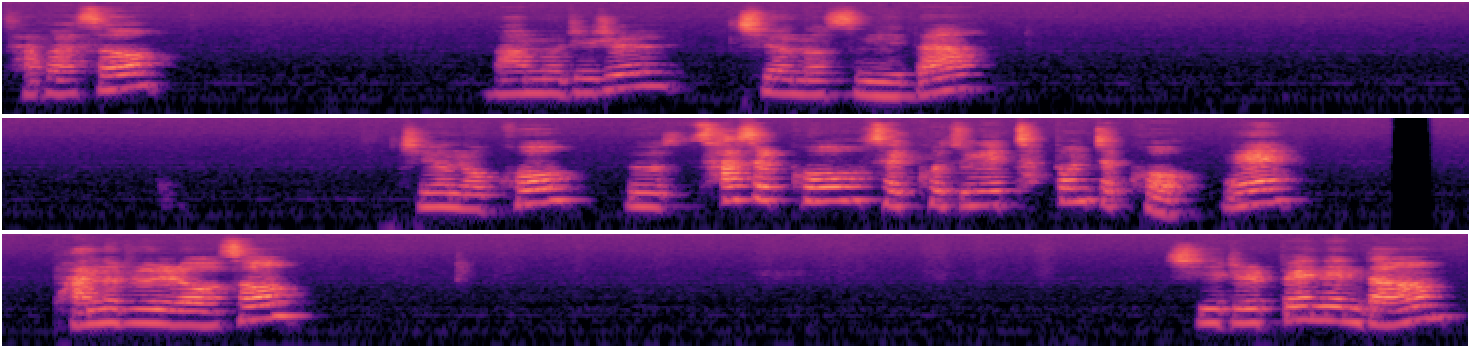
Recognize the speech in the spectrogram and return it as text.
잡아서 마무리를 지어 넣습니다. 지어 놓고 요 사슬코 세 코 중에 첫 번째 코에 바늘을 넣어서 실을 빼낸 다음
